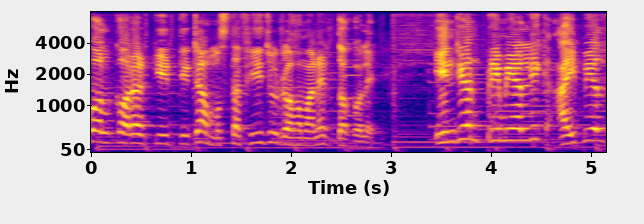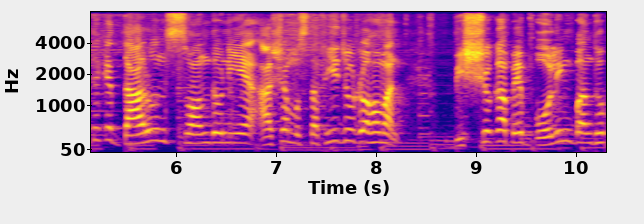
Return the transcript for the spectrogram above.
বল করার কীর্তিটা মুস্তাফিজুর রহমানের দখলে। ইন্ডিয়ান প্রিমিয়ার লিগ আইপিএল থেকে দারুণ ছন্দ নিয়ে আসা মুস্তাফিজুর রহমান বিশ্বকাপে বোলিং বান্ধব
